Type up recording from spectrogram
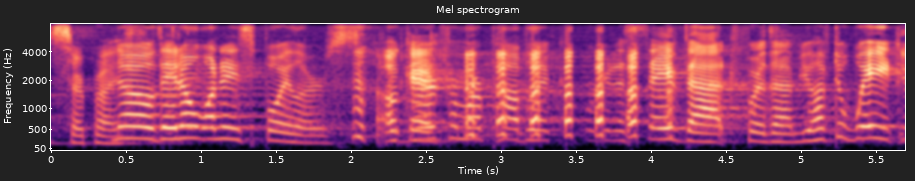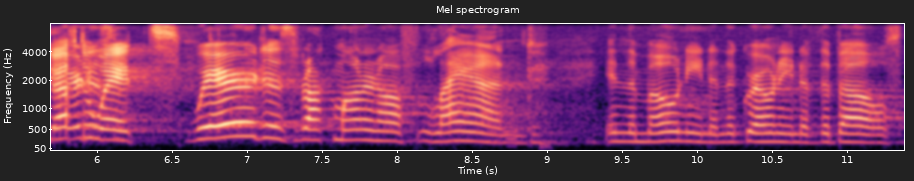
surprise? No, they don't want any spoilers. okay. We've heard from our public. We're going to save that for them. You have to wait. You have to does, wait. Where does Rachmaninoff land in the moaning and the groaning of the bells?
